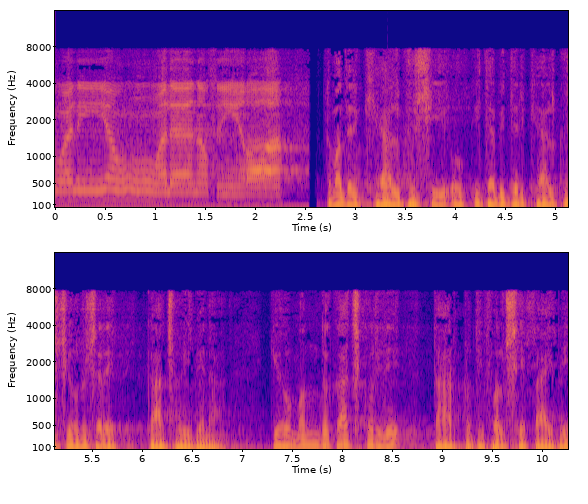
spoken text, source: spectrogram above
وليا ولا نصيرا তোমাদের খেয়াল খুশি ও কিতাবীদের খেয়াল খুশি অনুসারে কাজ হইবে না কেহ মন্দ কাজ করিলে তাহার প্রতিফল সে পাইবে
